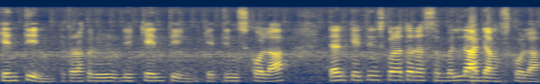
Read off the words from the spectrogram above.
kantin. Kita orang akan duduk di kantin kantin sekolah. Dan kantin sekolah tu adalah sebelah padang sekolah.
